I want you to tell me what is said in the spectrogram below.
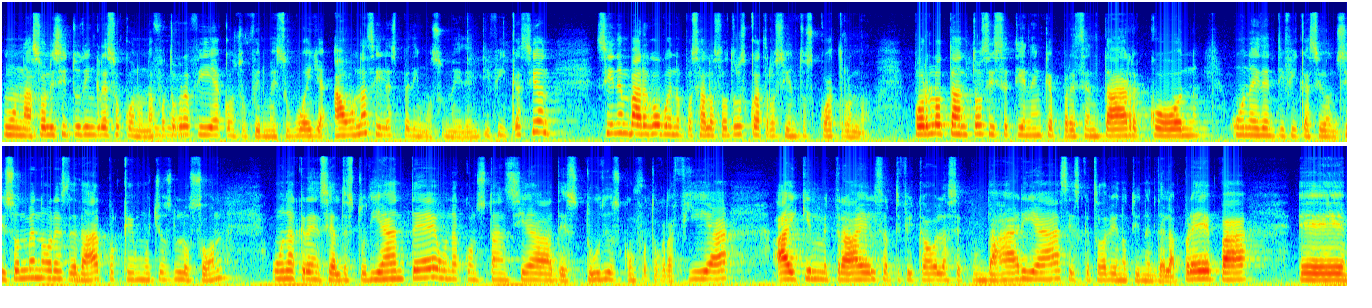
una solicitud de ingreso con una fotografía, con su firma y su huella. Aún así les pedimos una identificación. Sin embargo, bueno, pues a los otros 404 no. Por lo tanto, sí se tienen que presentar con una identificación. Si son menores de edad, porque muchos lo son, una credencial de estudiante, una constancia de estudios con fotografía. Hay quien me trae el certificado de la secundaria, si es que todavía no tiene el de la prepa. Eh,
